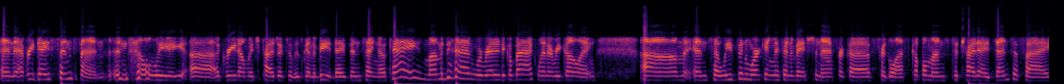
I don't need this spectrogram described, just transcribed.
and every day since then, until we uh, agreed on which project it was going to be, they've been saying, "Okay, mom and dad, we're ready to go back. When are we going?" Um, and so we've been working with Innovation Africa for the last couple months to try to identify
